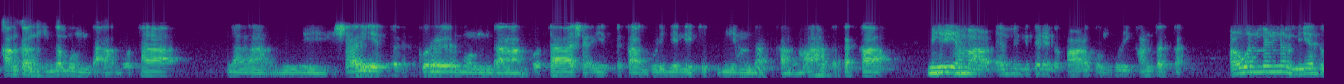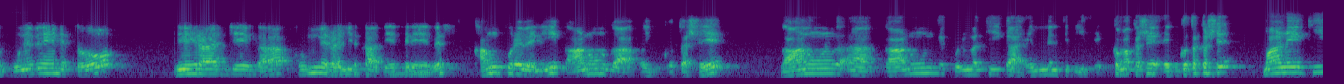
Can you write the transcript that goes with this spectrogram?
කංකං හිඟමුන්දා ගොටා ශරීරත කුරමුන්දා ගොටා ශරීරත ගුලිගෙන් එකතු මියන්දක්කා ආහතකකා මිහිරියම එම්මිකතරේක පාරකුන් ගුලි කන්තක්කා අවුන් මෙන්න මියද ගුණවේනතෝ දේහරාජ්‍යයේක කොම්මෙ රජිකා දේතරේ වෙස් කංකුරවෙනි කානෝනුගා ඔයි කොතශේ ಕಾನೂನುಗೆ ಕುರಿಮತಿಗ ಎಮ್ಮೆನ್ ತಿಬಿ ಎಕ್ಕಮಕಶೆ ಎಗ್ಗೊತಕಶೆ ಮಾನೇಕಿ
